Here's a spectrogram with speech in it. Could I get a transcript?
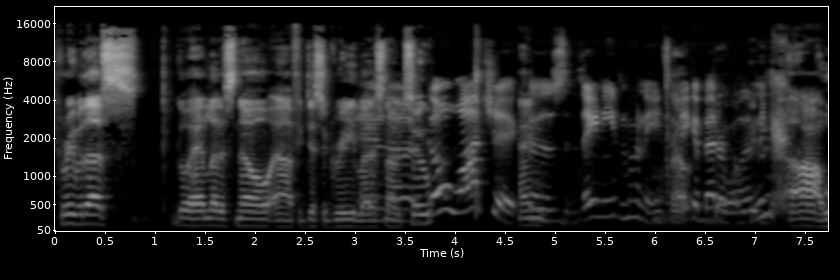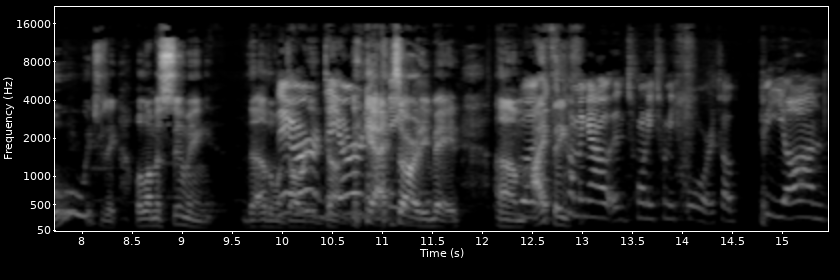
agree with us, go ahead, let us know. Uh, if you disagree, let us know uh, too. Go watch it because they need money to Oh, make a better one. Ah, ooh, interesting. Well, I'm assuming the other one's They already are- done. already yeah, it's already made. Um, but I it's think coming out in 2024. It's called Beyond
